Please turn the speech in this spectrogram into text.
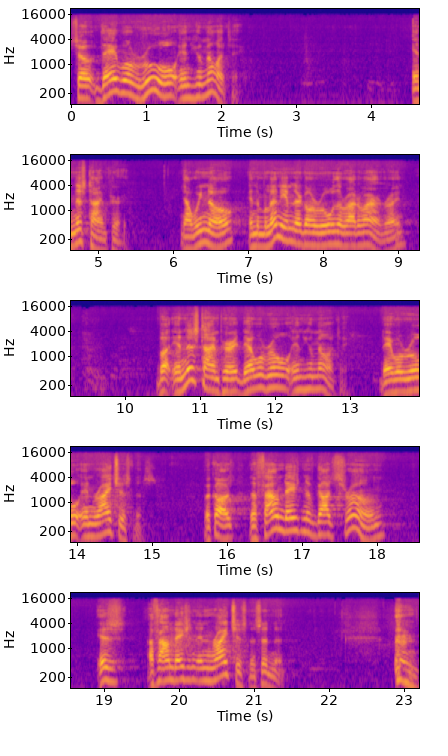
So they will rule in humility in this time period. Now we know in the millennium they're going to rule with a rod of iron, right? But in this time period, they will rule in humility. They will rule in righteousness. Because the foundation of God's throne is a foundation in righteousness, isn't it?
